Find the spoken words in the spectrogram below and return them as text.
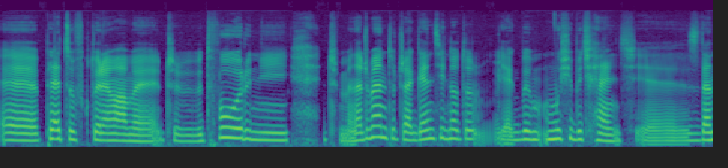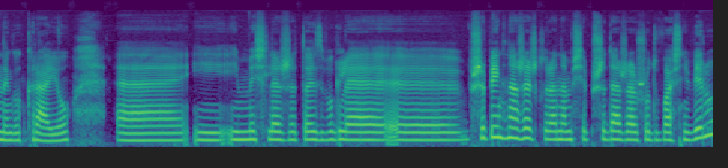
e, pleców, które mamy, czy wytwórni, czy managementu, czy agencji, no to jakby musi być chęć e, z danego kraju. E, i, I myślę, że to jest w ogóle e, przepiękna rzecz, która nam się przydarza już od właśnie wielu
